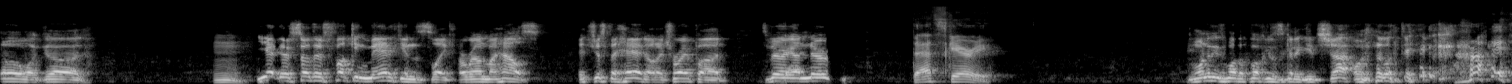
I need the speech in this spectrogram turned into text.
Oh my god. Mm. Yeah, there's so there's fucking mannequins like around my house. It's just a head on a tripod. It's very Yeah. unnerving. That's scary. One of these motherfuckers is gonna get shot. what the heck? Right?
